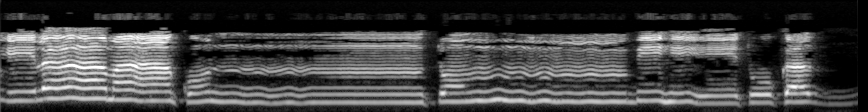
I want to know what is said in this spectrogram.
إلى ما كنتم به تكذبون.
